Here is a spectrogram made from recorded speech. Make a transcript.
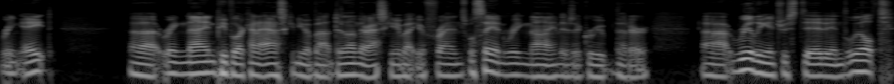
Ring eight, uh, ring nine, people are kind of asking you about Dylan. They're asking you about your friends. We'll say in ring nine, there's a group that are uh, really interested in Lilt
